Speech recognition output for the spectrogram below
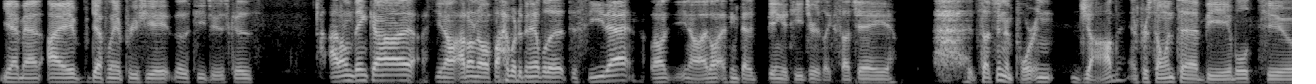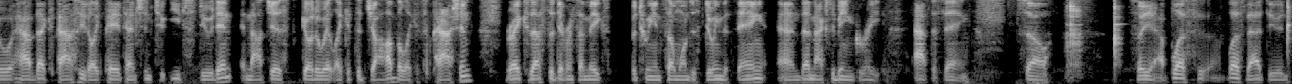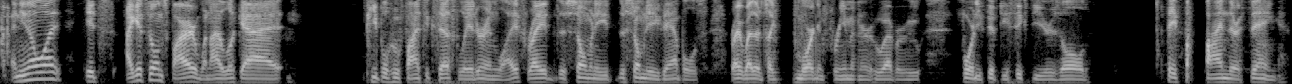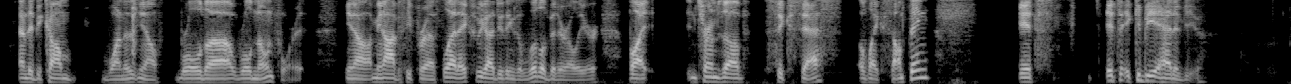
Yeah, man, I definitely appreciate those teachers because I don't think, uh, you know, I don't know if I would have been able to, to see that. You know, I don't, I think that being a teacher is like such a, it's such an important job. And for someone to be able to have that capacity to like pay attention to each student and not just go to it like it's a job, but like it's a passion, right? Cause that's the difference that makes between someone just doing the thing and them actually being great at the thing. So, so yeah, bless, bless that dude. And you know what? It's, I get so inspired when I look at people who find success later in life, right? There's so many, there's so many examples, right? Whether it's like Morgan Freeman or whoever who 40, 50, 60 years old, they find their thing and they become one of, the, you know, world, uh, world known for it. You know, I mean, obviously for athletics, we got to do things a little bit earlier, but in terms of success of like something, it's, it's, it could be ahead of you.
